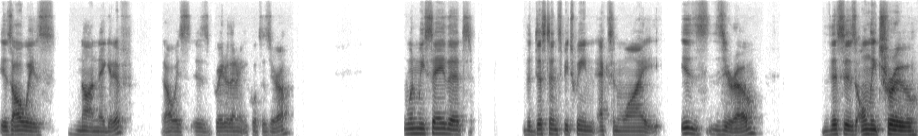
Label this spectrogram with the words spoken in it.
is always non-negative. It always is greater than or equal to zero. When we say that the distance between X and Y is zero, this is only true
